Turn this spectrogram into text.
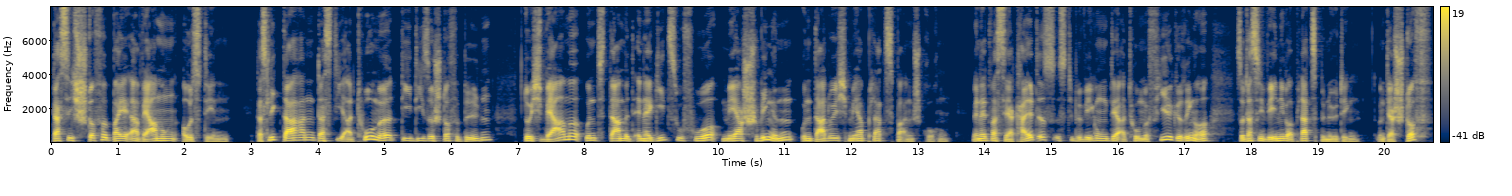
dass sich Stoffe bei Erwärmung ausdehnen. Das liegt daran, dass die Atome, die diese Stoffe bilden, durch Wärme und damit Energiezufuhr mehr schwingen und dadurch mehr Platz beanspruchen. Wenn etwas sehr kalt ist, ist die Bewegung der Atome viel geringer, sodass sie weniger Platz benötigen. Und der Stoff,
